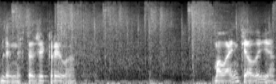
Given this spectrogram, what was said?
Блін, не них теж крила. Маленькі, але є.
